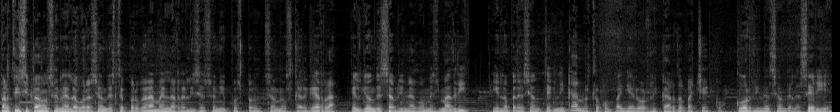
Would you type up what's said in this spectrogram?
Participamos en la elaboración de este programa, en la realización y postproducción Oscar Guerra, el guion de Sabrina Gómez Madrid y en la operación técnica nuestro compañero Ricardo Pacheco. Coordinación de la serie,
